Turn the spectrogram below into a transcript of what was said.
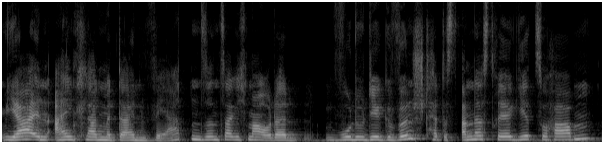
ja, in Einklang mit deinen Werten sind, sag ich mal, oder wo du dir gewünscht hättest, anders reagiert zu haben.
